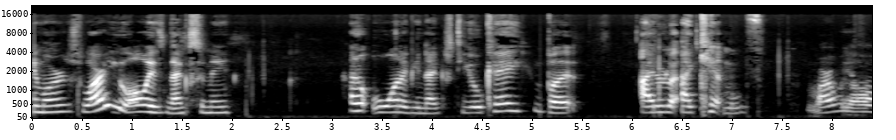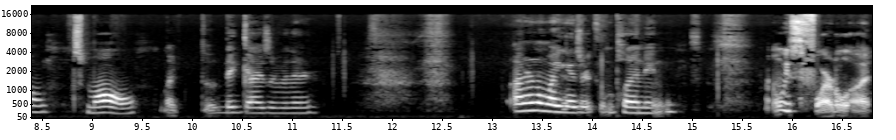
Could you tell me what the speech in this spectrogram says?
Hey Mars, why are you always next to me? I don't want to be next to you, okay? But I don't. I can't move. Why are we all small, like the big guys over there? I don't know why you guys are complaining. I always fart a lot.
